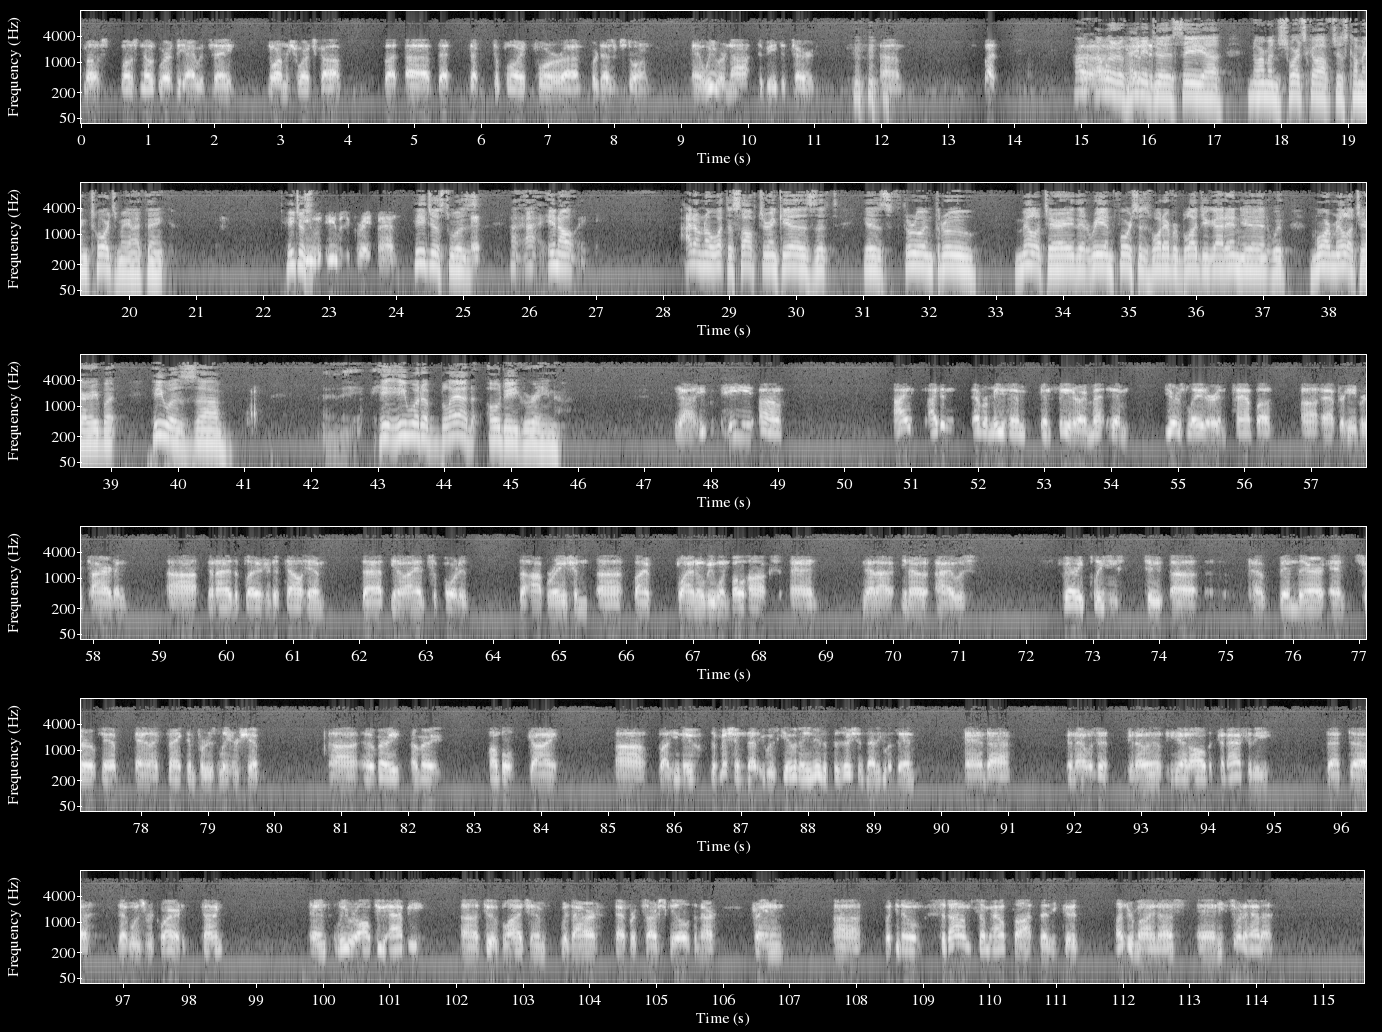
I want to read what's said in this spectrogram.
most most noteworthy, I would say, Norman Schwarzkopf, but uh, that that deployed for uh, for Desert Storm, and we were not to be deterred. um, but I, I would have Uh, you know, hated to see uh, Norman Schwarzkopf just coming towards me. I think he just he, he was a great man. he just was. Eh. I, I, you know, I don't know what the soft drink is that is through and through military that reinforces whatever blood you got in you with more military, but he was, um, he, he would have bled O.D. Green. Yeah, he he. Uh, I I didn't ever meet him in theater. I met him years later in Tampa uh, after he'd retired, and uh, and I had the pleasure to tell him that you know I had supported the operation uh, by flying OV-1 Mohawks, and that I you know I was very pleased to uh, have been there and served him, and I thanked him for his leadership. Uh, a very a very humble guy, uh, but he knew the mission that he was given, and he knew the position that he was in, and uh, and that was it. You know, he had all the tenacity that uh, that was required at the time, and we were all too happy uh, to oblige him with our efforts, our skills, and our training. Uh, but you know, Saddam somehow thought that he could undermine us, and he sort of had a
